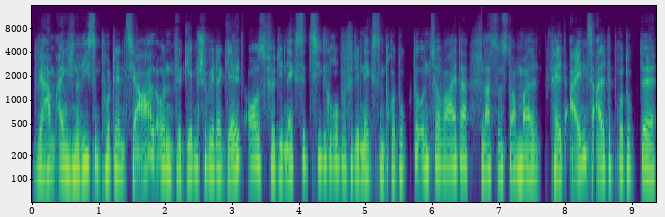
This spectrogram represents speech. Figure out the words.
wir haben eigentlich ein Riesenpotenzial und wir geben schon wieder Geld aus für die nächste Zielgruppe, für die nächsten Produkte und so weiter. Lasst uns doch mal Feld eins alte Produkte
